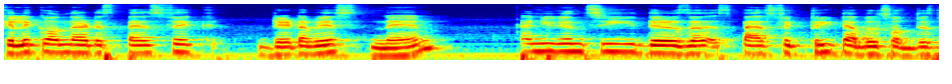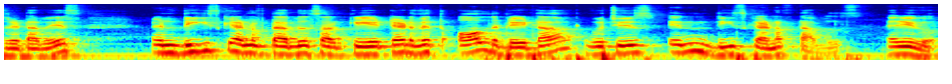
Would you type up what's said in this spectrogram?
Click on that specific database name and you can see there's a specific three tables of this database. And these kind of tables are created with all the data which is in these kind of tables. There you go.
